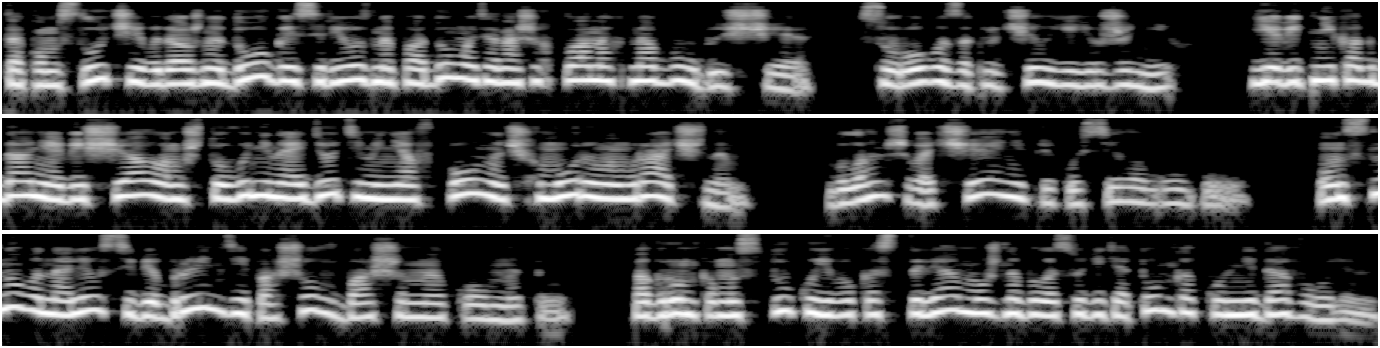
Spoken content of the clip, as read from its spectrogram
В таком случае вы должны долго и серьезно подумать о наших планах на будущее», – сурово заключил ее жених. «Я ведь никогда не обещал вам, что вы не найдете меня в полночь хмурым и мрачным». Бланш в отчаянии прикусила губу. Он снова налил себе бренди и пошел в башенную комнату. По громкому стуку его костыля можно было судить о том, как он недоволен.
